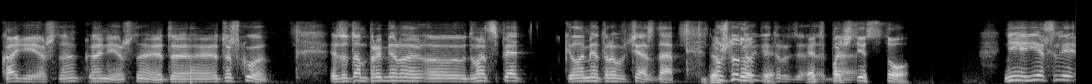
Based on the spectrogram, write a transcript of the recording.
Конечно, конечно. Это, это что? Это там примерно 25 э, километров в час, да. да ну что, что дорогие друзья. Это да. почти 100. Не, если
